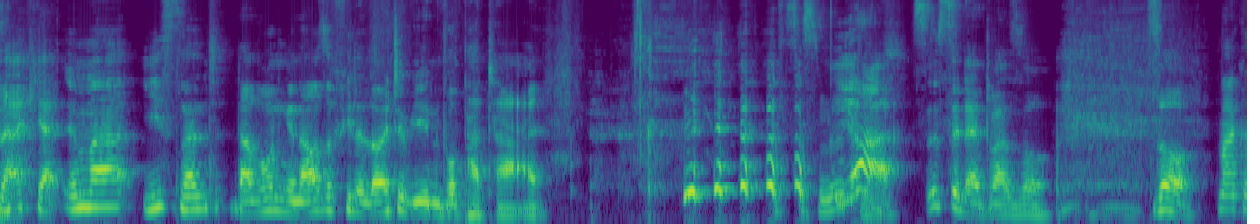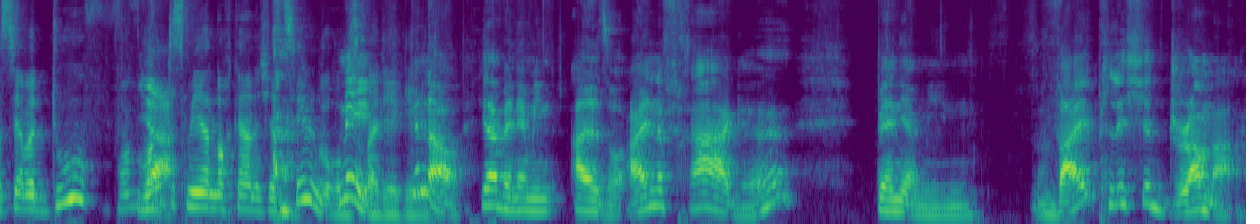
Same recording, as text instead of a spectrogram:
sag ja immer, Island, da wohnen genauso viele Leute wie in Wuppertal. Das ist möglich. Ja, es ist in etwa so. So, Markus, ja, aber du wo- Ja. wolltest mir ja noch gar nicht erzählen, worum es nee, bei dir geht. genau. Ja, Benjamin, also eine Frage. Benjamin, weibliche Drummer,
